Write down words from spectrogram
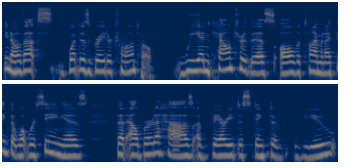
You know, that's what is Greater Toronto. We encounter this all the time, and I think that what we're seeing is that Alberta has a very distinctive view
